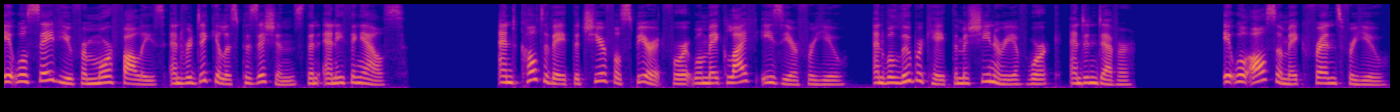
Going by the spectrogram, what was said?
It will save you from more follies and ridiculous positions than anything else. And cultivate the cheerful spirit, for it will make life easier for you and will lubricate the machinery of work and endeavor. It will also make friends for you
